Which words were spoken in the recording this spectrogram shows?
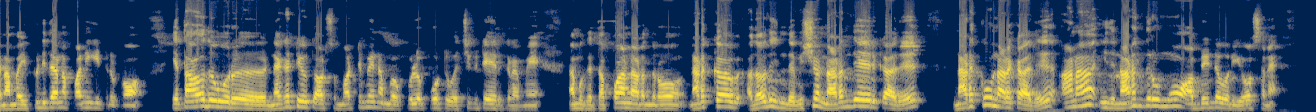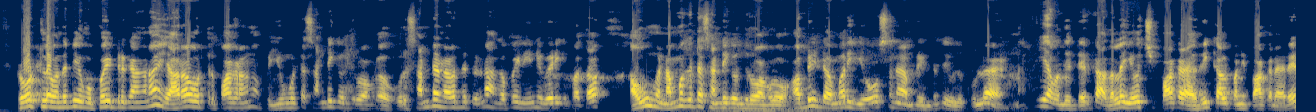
நம்ம இப்படி தானே பண்ணிக்கிட்டு இருக்கோம். ஏதாவது ஒரு நெகட்டிவ் தாட்ஸ் மட்டுமே நம்மக்குள்ள போட்டு வச்சுக்கிட்டே இருக்கிறோமே. நமக்கு தப்பா நடந்துரும். நடக்க அதாவது இந்த விஷயம் நடந்தே இருக்காது. நடக்கவும் நடக்காது. ஆனா இது நடந்துருமோ அப்படின்ற ஒரு யோசனை. ரோட்ல வந்துட்டு இவங்க போயிட்டு இருக்காங்கன்னா யாரோ ஒருத்தர் பாக்குறாங்கன்னா அப்ப இவங்கள்ட்ட சண்டைக்கு வந்துருவாங்களோ? ஒரு சண்டை நடந்துட்டு இருக்குன்னா அங்க போய் நின்று வேடிக்கை பார்த்தா அவங்க நம்ம கிட்ட சண்டைக்கு வந்துருவாங்களோ? அப்படின்ற மாதிரி யோசனை அப்படின்றது இவளுக்குள்ள நிறைய வந்துட்டு இருக்கு. அதெல்லாம் யோசிச்சு பாக்குறாரு ரீகால் பண்ணி பாக்குறாரு.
